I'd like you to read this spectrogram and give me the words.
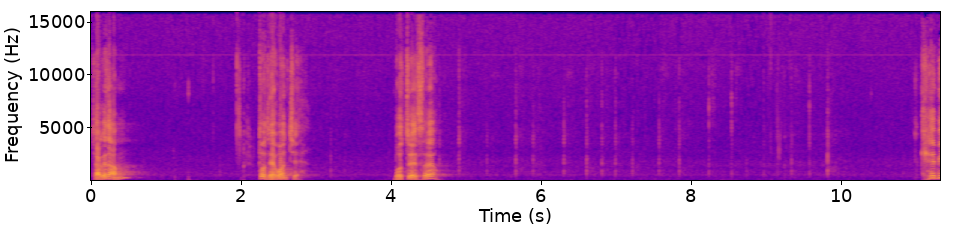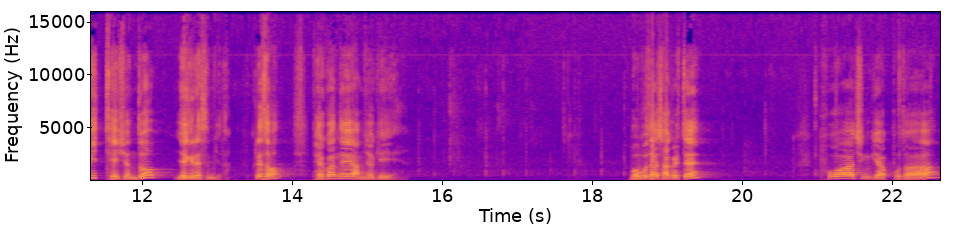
자, 그 다음 또 네 번째 뭐 또 했어요? 캐비테이션도 얘기를 했습니다. 그래서 배관 내의 압력이 뭐보다 작을 때? 포화 증기압보다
